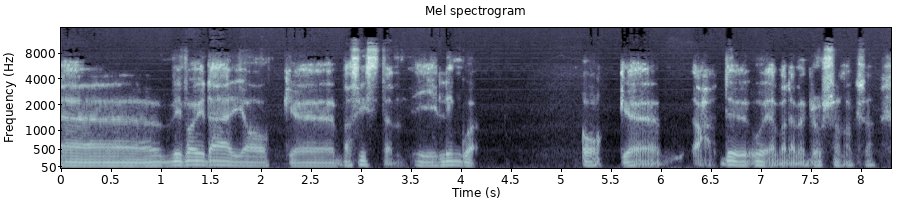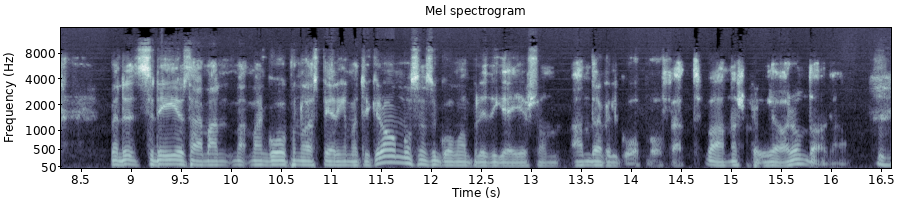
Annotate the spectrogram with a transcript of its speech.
Eh, vi var ju där, jag och uh, basisten i Lingua. Och eh, ja, du och jag var där med brorsan också. Men det, så det är ju så här, man, man, man går på några spelningar man tycker om och sen så går man på lite grejer som andra vill gå på för att vad annars ska vi göra om dagarna? Mm.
